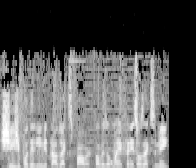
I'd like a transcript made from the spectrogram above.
X de poder ilimitado, X-Power. Talvez alguma referência aos X-Men.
